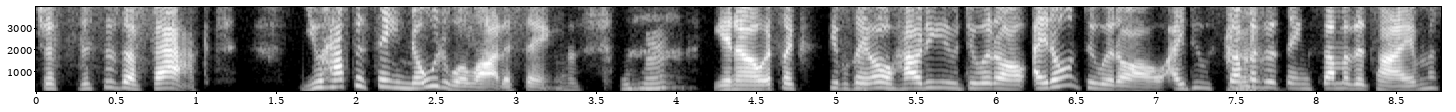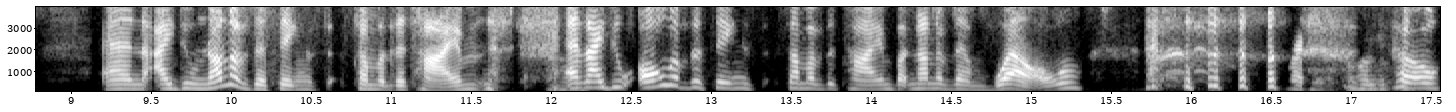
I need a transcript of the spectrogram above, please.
just this is a fact. You have to say no to a lot of things. Mhm. You know, it's like people say, "Oh, how do you do it all?" I don't do it all. I do some of the things some of the time, and I do none of the things some of the time, and I do all of the things some of the time, but none of them well. Right. So,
